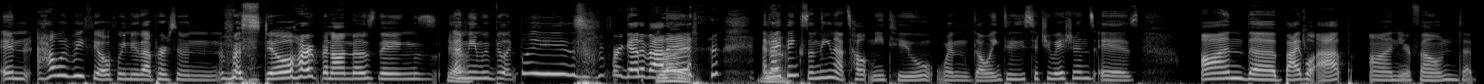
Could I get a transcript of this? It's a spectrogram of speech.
And how would we feel if we knew that person was still harping on those things? Yeah. I mean, we'd be like, please forget about Right. it. and I think something that's helped me too when going through these situations is on the Bible app on your phone that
